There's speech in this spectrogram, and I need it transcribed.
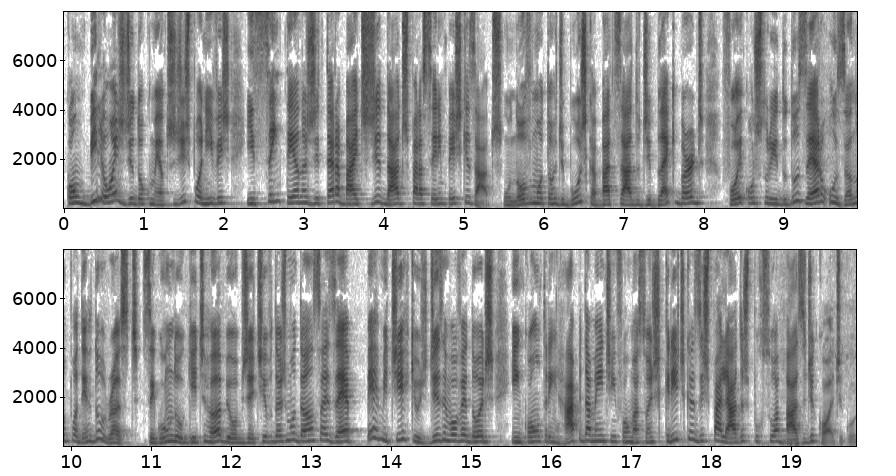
com bilhões de documentos disponíveis e centenas de terabytes de dados para serem pesquisados. O novo motor de busca, batizado de Blackbird, foi construído do zero usando o poder do Rust. Segundo o GitHub, o objetivo das mudanças é permitir que os desenvolvedores encontrem rapidamente informações críticas espalhadas por sua base de código.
